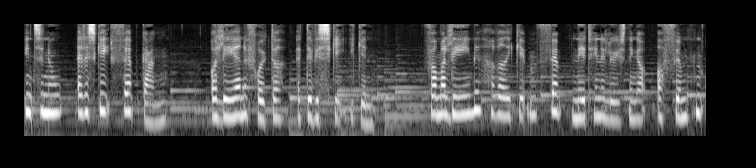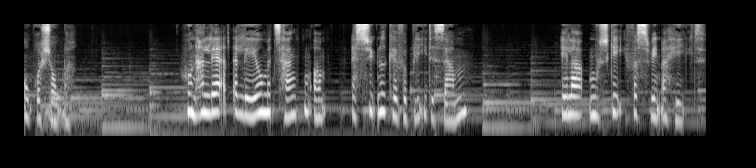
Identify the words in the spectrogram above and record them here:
Indtil nu er det sket fem gange, og lægerne frygter, at det vil ske igen. For Marlene har været igennem fem nethindeløsninger og 15 operationer. Hun har lært at leve med tanken om, at synet kan forblive det samme, eller måske forsvinder helt.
